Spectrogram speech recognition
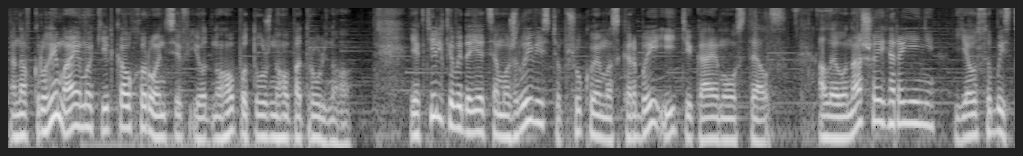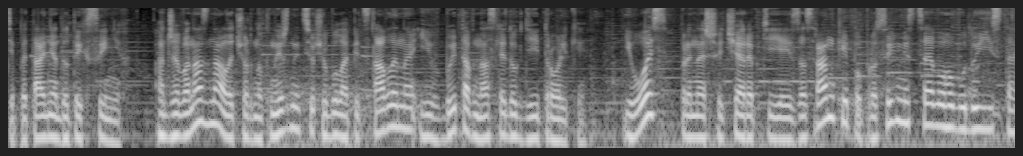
А навкруги маємо кілька охоронців і одного потужного патрульного. Як тільки видається можливість, обшукуємо скарби і тікаємо у стелс. Але у нашої героїні є особисті питання до тих синіх, адже вона знала чорнокнижницю, що була підставлена і вбита внаслідок дій трольки. І ось, принесши череп тієї засранки, попросив місцевого вудуїста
